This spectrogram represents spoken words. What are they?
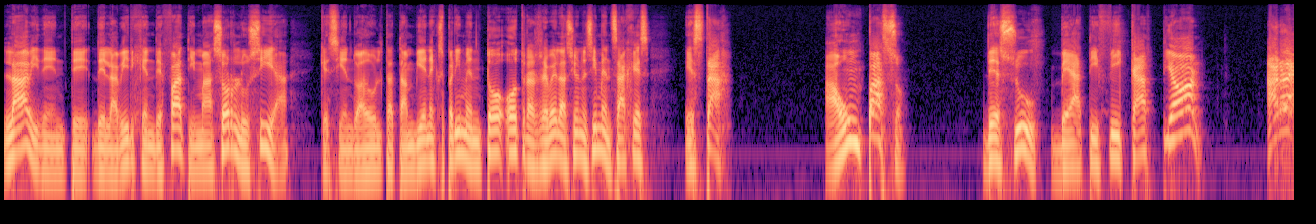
la vidente de la Virgen de Fátima, Sor Lucía, que siendo adulta también experimentó otras revelaciones y mensajes, está a un paso de su beatificación. ¡Arde!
